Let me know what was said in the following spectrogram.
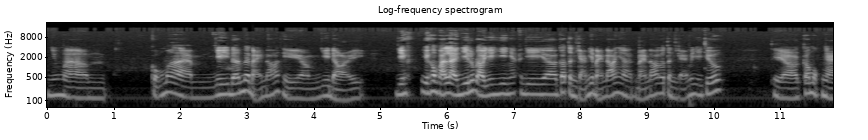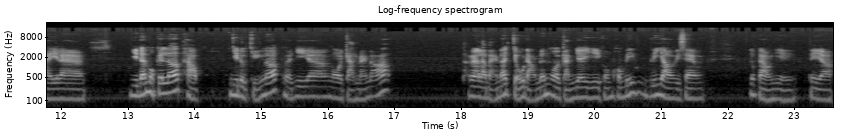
Nhưng mà um, cũng là Duy đến với bạn đó thì um, Duy đợi. Duy, Duy không phải là Duy lúc đầu Duy Duy, nhá- Duy uh, có tình cảm với bạn đó nha. Bạn đó có tình cảm với Duy trước. Thì uh, có một ngày là Duy đến một cái lớp học. Duy được chuyển lớp và Duy uh, ngồi cạnh bạn đó. Thật ra là bạn đó chủ động đến ngồi cạnh Duy Duy cũng không biết lý do vì sao lúc đầu như vậy. Thì ờ, uh,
